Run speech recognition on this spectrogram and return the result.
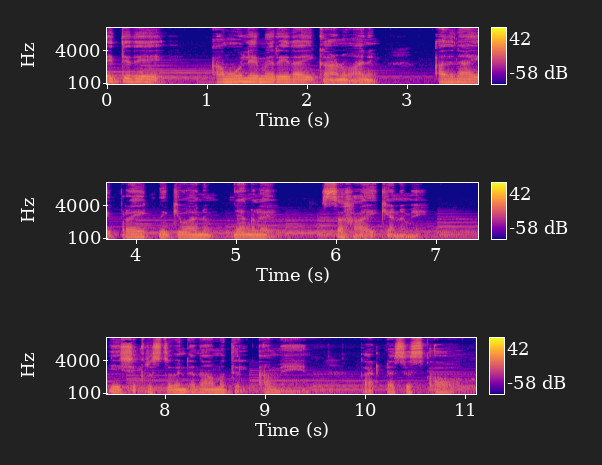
നിത്യതയെ അമൂല്യമേറിയതായി കാണുവാനും അതിനായി പ്രയത്നിക്കുവാനും ഞങ്ങളെ സഹായിക്കണമേ. യേശു ക്രിസ്തുവിന്റെ നാമത്തിൽ അമേൻ ഗാഡ് ബ്ലെസ്സസ് ഓൾ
